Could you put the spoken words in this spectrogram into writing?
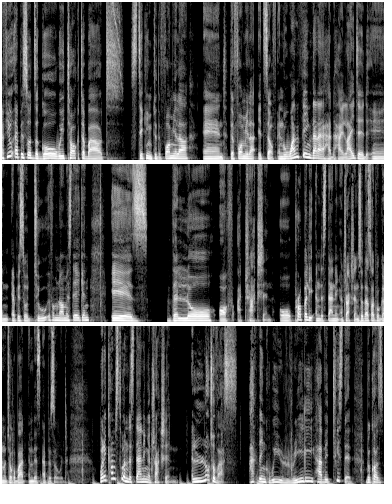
A few episodes ago, we talked about sticking to the formula and the formula itself. And one thing that I had highlighted in episode two, if I'm not mistaken, is the law of attraction or properly understanding attraction. So that's what we're going to talk about in this episode. When it comes to understanding attraction, a lot of us, I think we really have it twisted because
